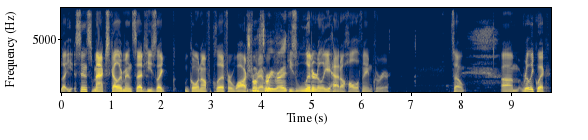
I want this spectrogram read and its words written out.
Like since Max Kellerman said he's like going off a cliff or washed or whatever, three, right? he's literally had a Hall of Fame career. So, um, really quick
